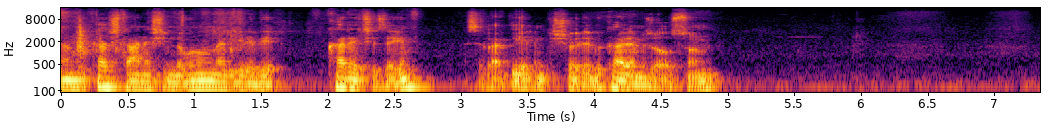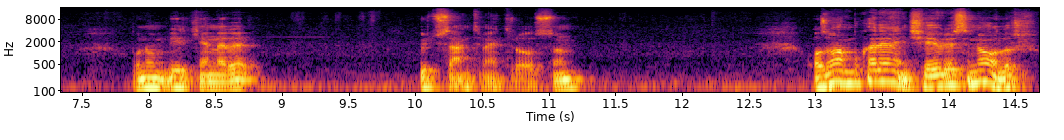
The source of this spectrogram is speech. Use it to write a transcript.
Ben birkaç tane şimdi bununla ilgili bir kare çizeyim. Mesela diyelim ki şöyle bir karemiz olsun. Bunun bir kenarı 3 santimetre olsun. O zaman bu karenin çevresi ne olur?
